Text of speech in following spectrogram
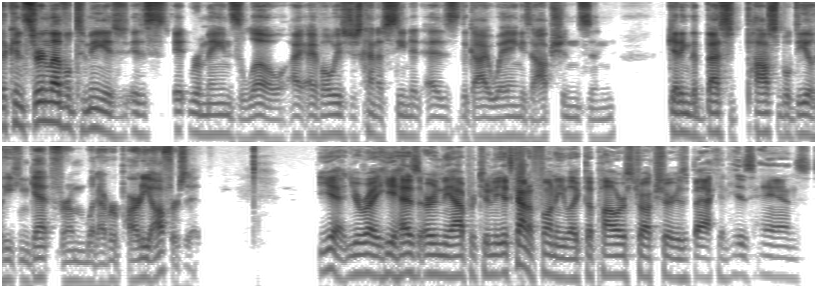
the concern level to me is is it remains low. I, have always just kind of seen it as the guy weighing his options and getting the best possible deal he can get from whatever party offers it. Yeah, you're right. He has earned the opportunity. It's kind of funny, like the power structure is back in his hands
